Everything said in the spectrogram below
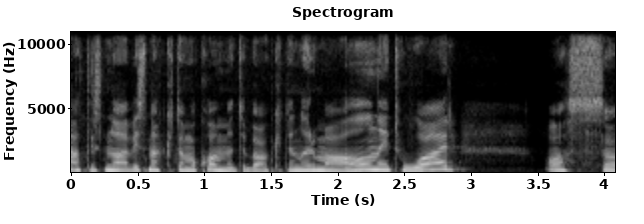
At liksom, nå har vi snakket om å komme tilbake til normalen i to år. Og så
